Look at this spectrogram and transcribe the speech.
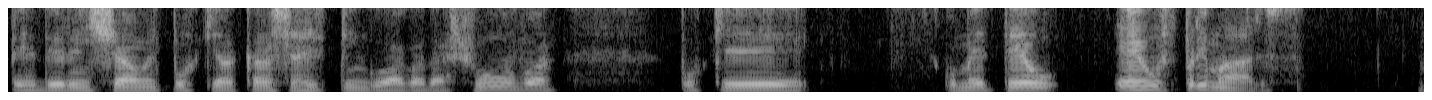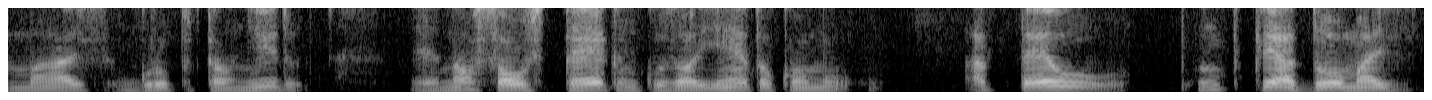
perderam enxames porque a caixa respingou água da chuva, porque cometeu erros primários, mas o grupo está unido. É, não só os técnicos orientam, como até o, um criador mais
